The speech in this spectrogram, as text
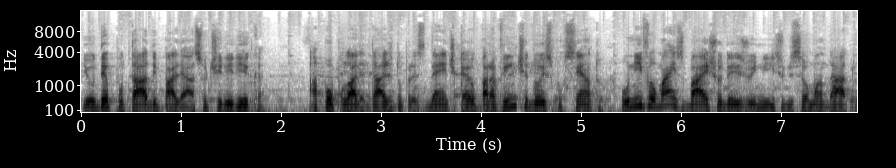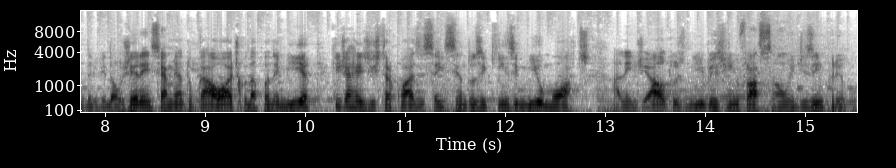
e o deputado e palhaço Tiririca. A popularidade do presidente caiu para 22%, o nível mais baixo desde o início de seu mandato, devido ao gerenciamento caótico da pandemia, que já registra quase 615 mil mortos, além de altos níveis de inflação e desemprego.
